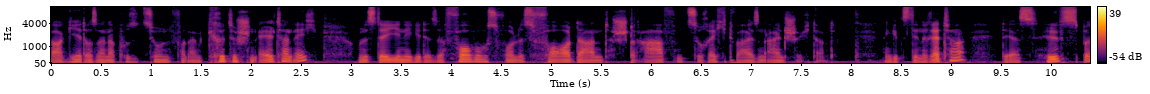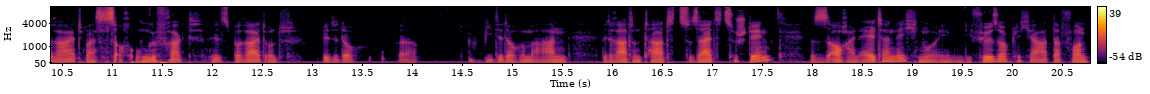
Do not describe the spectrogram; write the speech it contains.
agiert aus einer Position von einem kritischen Eltern-Ich und ist derjenige, der sehr vorwurfsvoll ist, fordernd, strafend, zurechtweisend, einschüchternd. Dann gibt es den Retter, der ist hilfsbereit, meistens auch ungefragt hilfsbereit und bittet auch, äh, bietet auch immer an, mit Rat und Tat zur Seite zu stehen. Das ist auch ein Eltern-Ich, nur eben die fürsorgliche Art davon.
